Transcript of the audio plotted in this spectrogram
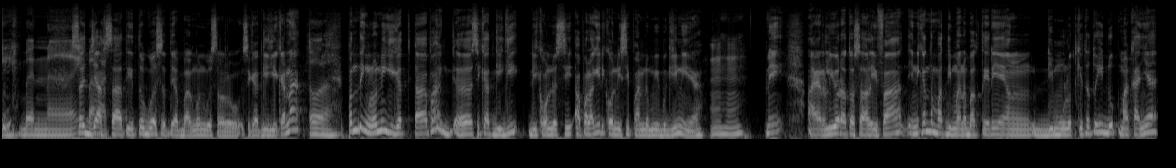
bener. sejak banget. saat itu gue setiap bangun gue selalu sikat gigi karena Betul. penting loh nih gigat apa eh, sikat gigi di kondisi apalagi di kondisi pandemi begini ya Mhm. Nih air liur atau saliva ini kan tempat di mana bakteri yang di mulut kita tuh hidup. Makanya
